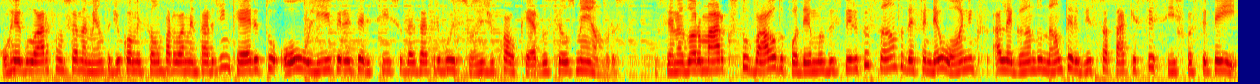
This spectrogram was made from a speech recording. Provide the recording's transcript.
o regular funcionamento de comissão parlamentar de inquérito ou o livre exercício das atribuições de qualquer dos seus membros. O senador Marcos Duval, do Podemos do Espírito Santo, defendeu Onyx, alegando não ter visto ataque específico à CPI.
